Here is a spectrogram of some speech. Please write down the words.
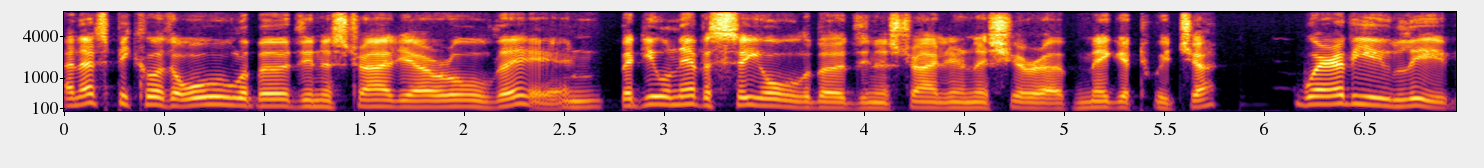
And that's because all the birds in Australia are all there. And, but you'll never see all the birds in Australia unless you're a mega twitcher. Wherever you live,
